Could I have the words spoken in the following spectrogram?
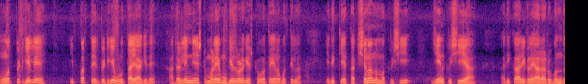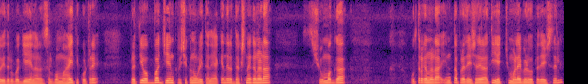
ಮೂವತ್ತು ಪೆಟ್ಟಿಗೆಯಲ್ಲಿ ಇಪ್ಪತ್ತೈದು ಪೆಟ್ಟಿಗೆ ಉಳಿತಾಯ ಆಗಿದೆ. ಅದರಲ್ಲಿ ಎಷ್ಟು ಮಳೆ ಮುಗಿಯೋದ್ರೊಳಗೆ ಎಷ್ಟು ಹೋಗುತ್ತೆ ಏನೋ ಗೊತ್ತಿಲ್ಲ. ಇದಕ್ಕೆ ತಕ್ಷಣ ನಮ್ಮ ಕೃಷಿ, ಜೇನು ಕೃಷಿಯ ಅಧಿಕಾರಿಗಳು ಯಾರು ಬಂದು ಇದ್ರ ಬಗ್ಗೆ ಏನಾದ್ರು ಸ್ವಲ್ಪ ಮಾಹಿತಿ ಕೊಟ್ಟರೆ ಪ್ರತಿಯೊಬ್ಬ ಜೇನು ಕೃಷಿಕನೂ ಉಳಿತಾನೆ. ಯಾಕೆಂದರೆ ದಕ್ಷಿಣ ಕನ್ನಡ, ಶಿವಮೊಗ್ಗ, ಉತ್ತರ ಕನ್ನಡ ಇಂಥ ಪ್ರದೇಶದಲ್ಲಿ ಅತಿ ಹೆಚ್ಚು ಮಳೆ ಬೀಳುವ ಪ್ರದೇಶದಲ್ಲಿ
